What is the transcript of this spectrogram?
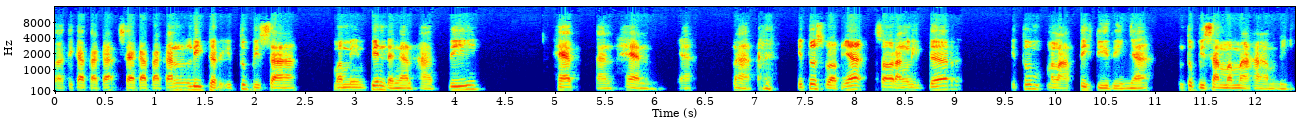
tadi katakan saya katakan leader itu bisa memimpin dengan hati, head dan hand ya. Nah, itu sebabnya seorang leader itu melatih dirinya untuk bisa memahami.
